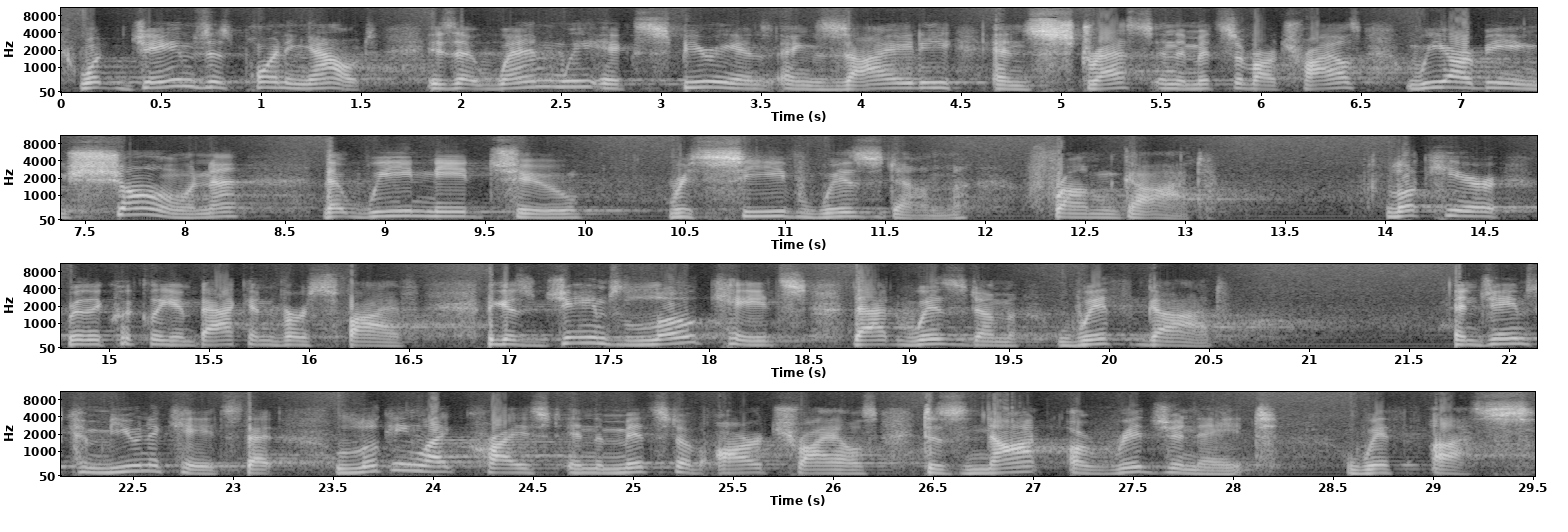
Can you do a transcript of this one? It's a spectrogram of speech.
What James is pointing out is that when we experience anxiety and stress in the midst of our trials, we are being shown that we need to receive wisdom from God. Look here really quickly and back in verse 5, because James locates that wisdom with God. And James communicates that looking like Christ in the midst of our trials does not originate with us.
